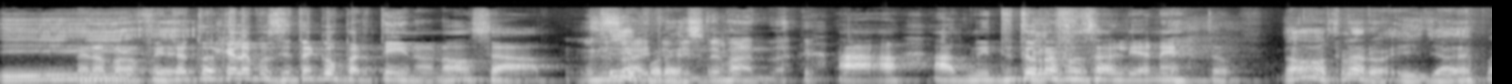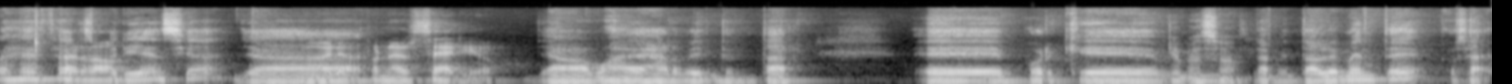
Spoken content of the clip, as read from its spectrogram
y, Bueno, pero fuiste eh, tú el que le pusiste Cupertino, ¿no? O sea, Exacto, por ¿quién eso. te manda? a- a- admite tu responsabilidad en esto. no, claro. Y ya después de esta Perdón. experiencia, ya, poner serio. ya vamos a dejar de intentar. Eh, porque ¿Qué pasó? lamentablemente, o sea,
